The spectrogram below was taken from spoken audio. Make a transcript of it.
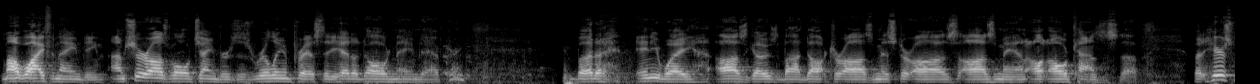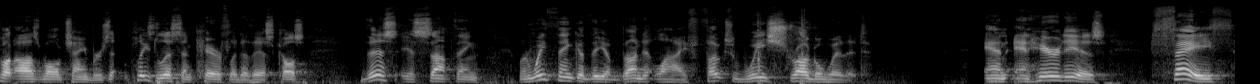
My wife named him. I'm sure Oswald Chambers is really impressed that he had a dog named after him. But uh, anyway, Oz goes by Dr. Oz, Mr. Oz, Ozman, all, all kinds of stuff. But here's what Oswald Chambers, please listen carefully to this because this is something, when we think of the abundant life, folks, we struggle with it. And, and here it is faith,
